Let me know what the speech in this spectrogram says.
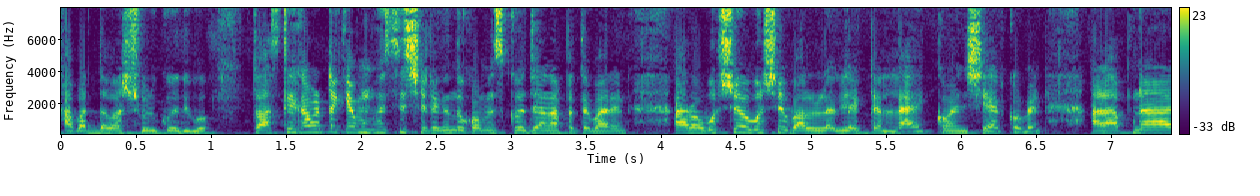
খাবার দাবার শুরু করে দিব। তো আজকে খাবারটা কেমন হয়েছে সেটা কিন্তু কমেন্টস করে জানা পেতে পারেন। আর অবশ্যই অবশ্যই ভালো লাগলে একটা লাইক কমেন্ট শেয়ার করবেন। আর আপনার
